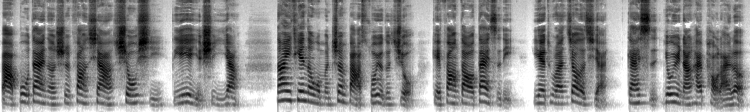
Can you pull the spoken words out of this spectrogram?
把布袋呢是放下休息。爷爷也是一样。那一天呢，我们正把所有的酒给放到袋子里，爷爷突然叫了起来：“该死，忧郁男孩跑来了！”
